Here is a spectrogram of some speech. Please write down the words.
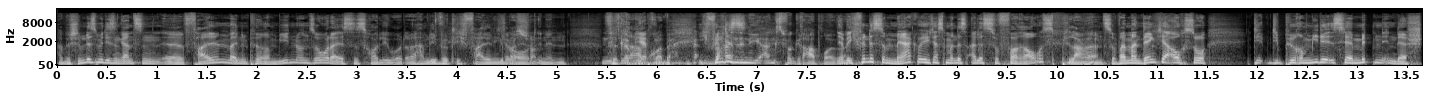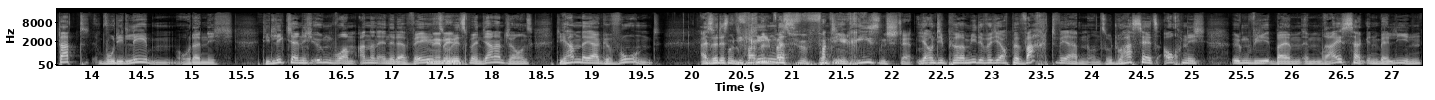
Aber stimmt es mit diesen ganzen äh, Fallen bei den Pyramiden und so oder ist es Hollywood? Oder haben die wirklich Fallen glaub, gebaut in den für ich hatten, Grabräuber? hatten Ich finde es wahnsinnige Angst vor Grabräubern. Ja, aber ich finde es so merkwürdig, dass man das alles so vorausplant. Ja. So, weil man denkt ja auch so, die, die Pyramide ist ja mitten in der Stadt, wo die leben, oder nicht? Die liegt ja nicht irgendwo am anderen Ende der Welt, Nee, so nee. wie jetzt bei Indiana Jones. Die haben da ja gewohnt. Also das, und die kriegen was das. für fucking die, Riesenstädte. ja, und die Pyramide wird ja auch bewacht werden und so. Du hast ja jetzt auch nicht irgendwie beim, im Reichstag in Berlin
